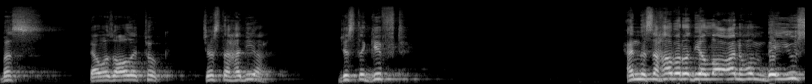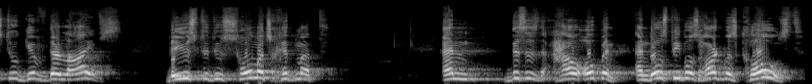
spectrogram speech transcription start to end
Bas, that was all it took. Just a hadiyah, just a gift. And the Sahaba radiallahu anhum, they used to give their lives. They used to do so much khidmat. And this is how open. And those people's heart was closed.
